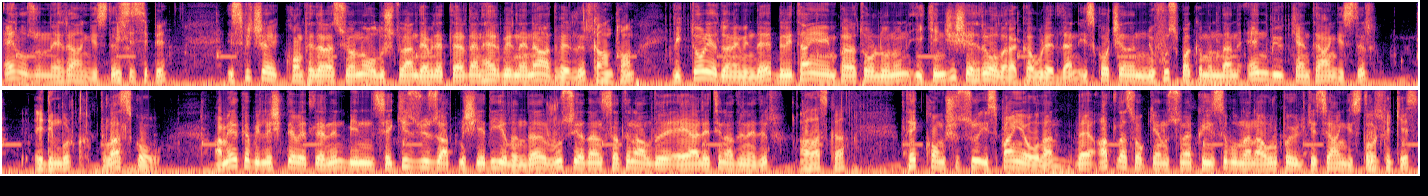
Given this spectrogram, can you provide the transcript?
en uzun nehri hangisidir? Mississippi. İsviçre Konfederasyonu'nu oluşturan devletlerden her birine ne ad verilir? Kanton. Victoria döneminde Britanya İmparatorluğu'nun ikinci şehri olarak kabul edilen İskoçya'nın nüfus bakımından en büyük kenti hangisidir? Edinburgh. Glasgow. Amerika Birleşik Devletleri'nin 1867 yılında Rusya'dan satın aldığı eyaletin adı nedir? Alaska. Tek komşusu İspanya olan ve Atlas Okyanusu'na kıyısı bulunan Avrupa ülkesi hangisidir? Portekiz.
